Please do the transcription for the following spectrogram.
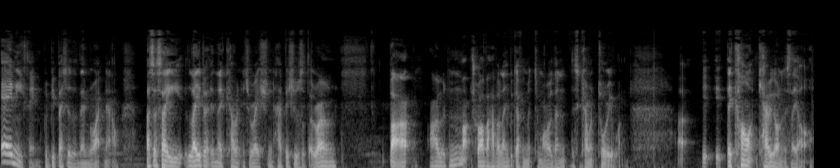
anything would be better than them right now. As I say, Labour in their current iteration have issues of their own, but I would much rather have a Labour government tomorrow than this current Tory one. Uh, it, it, they can't carry on as they are.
